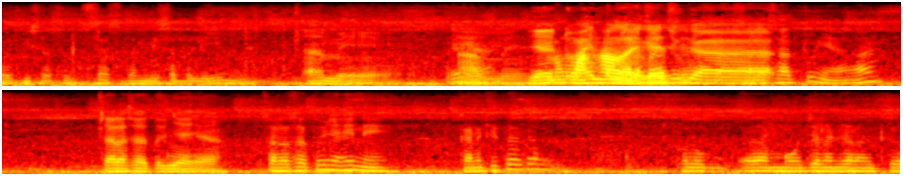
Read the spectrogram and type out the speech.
gue bisa sukses dan bisa beli ini. amin Amin. ya doain mahal ya ya? juga Salah satunya, ah, salah satunya ya salah satunya ini. Karena kita kan kalau eh, mau jalan-jalan ke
